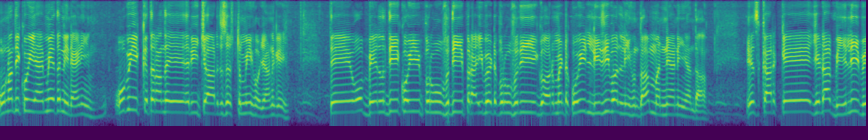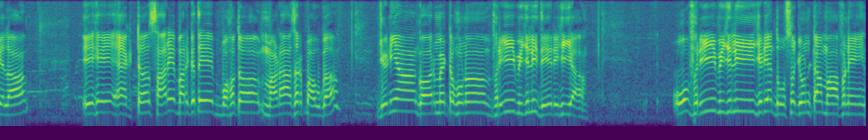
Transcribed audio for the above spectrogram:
ਉਹਨਾਂ ਦੀ ਕੋਈ ਅਹਿਮੀਅਤ ਨਹੀਂ ਰਹਿਣੀ। ਉਹ ਵੀ ਇੱਕ ਤਰ੍ਹਾਂ ਦੇ ਰੀਚਾਰਜ ਸਿਸਟਮ ਹੀ ਹੋ ਜਾਣਗੇ। ਤੇ ਉਹ ਬਿੱਲ ਦੀ ਕੋਈ ਪ੍ਰੂਫ ਦੀ ਪ੍ਰਾਈਵੇਟ ਪ੍ਰੂਫ ਦੀ ਗਵਰਨਮੈਂਟ ਕੋਈ ਲੀਜ਼ੀਬਲ ਨਹੀਂ ਹੁੰਦਾ, ਮੰਨਿਆ ਨਹੀਂ ਜਾਂਦਾ। ਇਸ ਕਰਕੇ ਜਿਹੜਾ ਬਿਜਲੀ ਬਿੱਲ ਆ, ਇਹ ਐਕਟ ਸਾਰੇ ਵਰਗ ਤੇ ਬਹੁਤ ਮਾੜਾ ਅਸਰ ਪਾਊਗਾ। ਜਿਹੜੀਆਂ ਗਵਰਨਮੈਂਟ ਹੁਣ ਫ੍ਰੀ ਬਿਜਲੀ ਦੇ ਰਹੀ ਆ, ਉਹ ਫ੍ਰੀ ਬਿਜਲੀ ਜਿਹੜੀਆਂ 200 ਯੂਨਿਟਾਂ ਮਾਫ ਨੇ,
